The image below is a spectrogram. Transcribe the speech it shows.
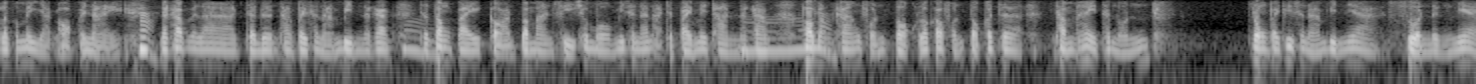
แล้วก็ไม่อยากออกไปไหนค่ะนะครับ เวลาจะเดินทางไปสนามบินนะครับอืมจะต้องไปก่อนประมาณสี่ชั่วโมงมิฉะนั้นอาจจะไปไม่ทันนะครับอืมเพราะบางค่ะครั้งฝนตก แล้วก็ฝนตกก็จะทำให้ถนนตรงไปที่สนามบินเนี่ย ส่วนหนึ่งเนี่ย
